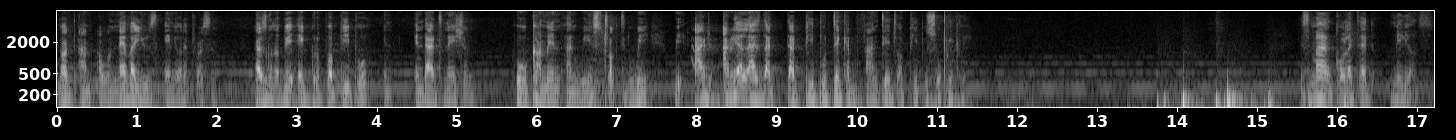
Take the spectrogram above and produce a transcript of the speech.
Not, I will never use any other person. There's going to be a group of people in, in that nation who will come in and we instructed. We, we I, I realized that, that people take advantage of people so quickly. This man collected millions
